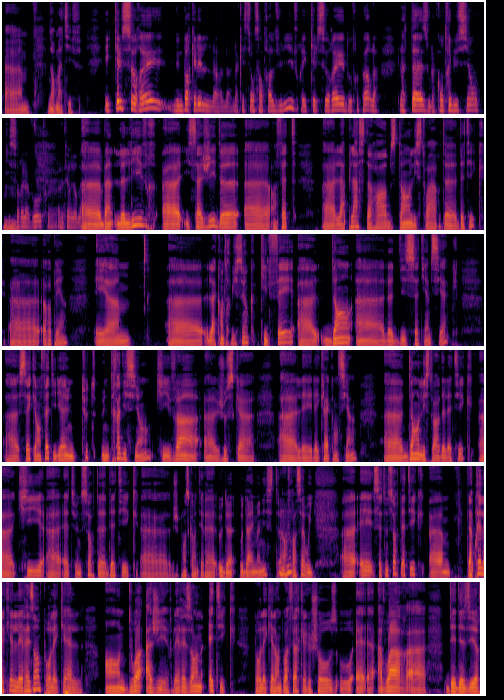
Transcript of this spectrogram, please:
normative. Et quelle serait, d'une part, quelle est la, la, la, question centrale du livre, et quelle serait, d'autre part, la, la thèse ou la contribution qui mhm. serait la vôtre euh, à l'intérieur de ça euh, ben, Le livre, euh, il s'agit de, euh, en fait, euh, la place de Hobbes dans l'histoire d'éthique européen et la contribution qu'il fait dans le XVIIe siècle. c'est qu'en fait, il y a une toute une tradition qui va jusqu'à les, les Grecs anciens, euh, dans l'histoire de l'éthique, euh, qui euh, est une sorte d'éthique, euh, je pense qu'on dirait eudaimoniste en mm-hmm. français, oui. Euh, et c'est une sorte d'éthique d'après laquelle les raisons pour lesquelles on doit agir, les raisons éthiques pour lesquelles on doit faire quelque chose ou avoir des désirs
